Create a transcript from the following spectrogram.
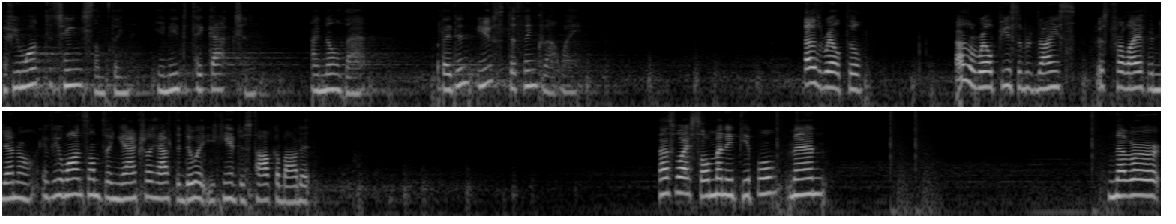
If you want to change something, you need to take action. I know that. But I didn't used to think that way. That's real too. That's a real piece of advice, just for life in general. If you want something, you actually have to do it. You can't just talk about it. That's why so many people, man, never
